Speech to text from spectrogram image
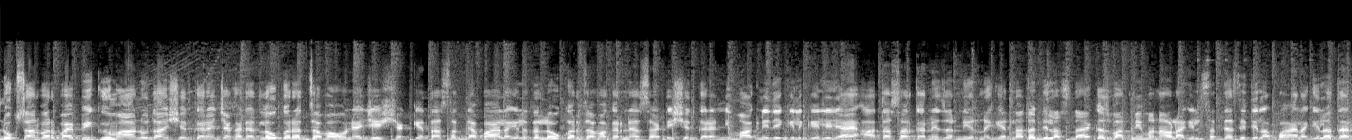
नुकसान भरपाई पीक विमा अनुदान शेतकऱ्यांच्या खात्यात लवकरच जमा होण्याची शक्यता सध्या पाहायला गेलं तर लवकर जमा करण्यासाठी शेतकऱ्यांनी मागणी देखील केलेली आहे. आता सरकारने जर निर्णय घेतला तर दिलासदायकच बातमी म्हणावं लागेल. सध्या स्थितीला पाहायला गेलं तर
